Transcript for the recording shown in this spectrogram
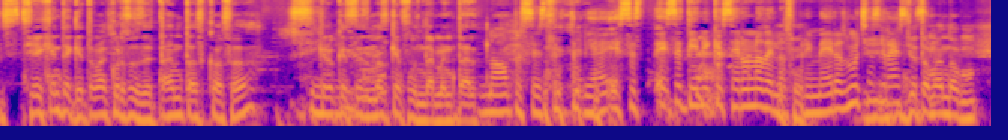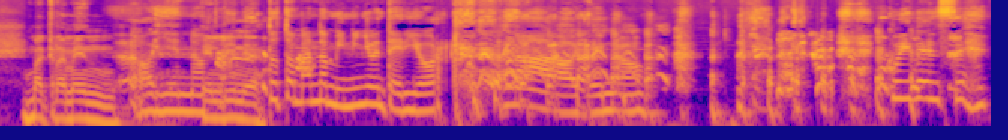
si hay gente que toma cursos de tantas cosas, creo que ese es más que fundamental. No, pues ese, tiene que ser uno de los primeros. Muchas gracias. Yo tomando macramé en, oye, no. en línea. Tú tomando mi niño interior. No, oye, no. Cuídense.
